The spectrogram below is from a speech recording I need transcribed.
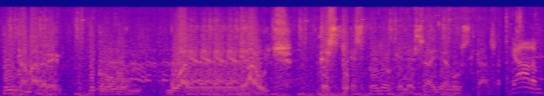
Puta madre. Pum. Guay. Ouch. Esto espero que les haya gustado. Got him.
